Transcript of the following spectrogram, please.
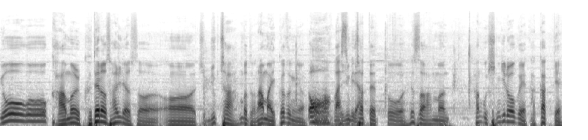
요 감을 그대로 살려서 어, 지금 6차 한 번 더 남아 있거든요. 어 맞습니다. 6차 때 또 해서 한번 한국 신기록에 가깝게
